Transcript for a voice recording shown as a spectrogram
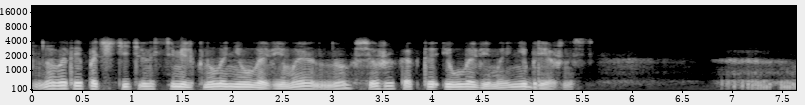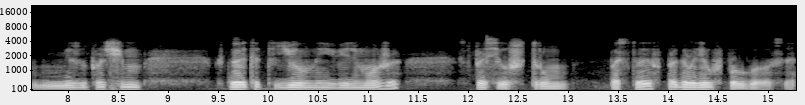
но в этой почтительности мелькнула неуловимая, но все же как-то и уловимая небрежность. «Э, «Между прочим, кто этот юный вельможа?» Спросил Штрум. Постоев проговорил в полголоса.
